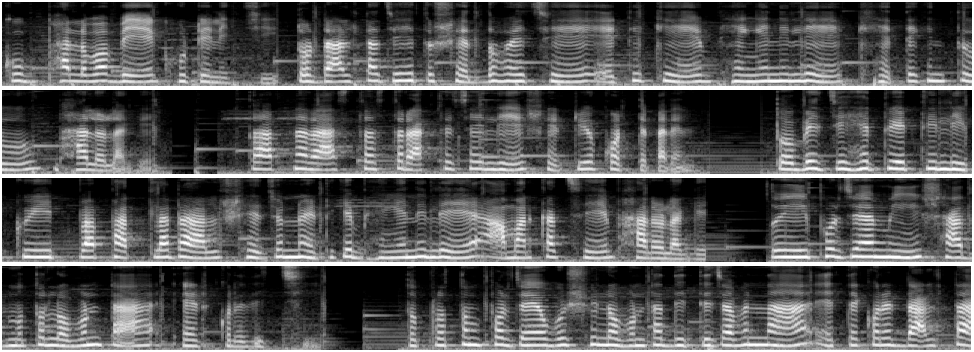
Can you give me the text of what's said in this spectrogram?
খুব ভালোভাবে ঘুটে নিচ্ছি। তো ডালটা যেহেতু সেদ্ধ হয়েছে, এটিকে ভেঙে নিলে খেতে কিন্তু ভালো লাগে। তো আপনারা আস্তে আস্তে রাখতে চাইলে সেটিও করতে পারেন। তবে যেহেতু এটি লিকুইড বা পাতলা ডাল, সেজন্য এটিকে ভেঙে নিলে আমার কাছে ভালো লাগে। তো এই পর্যায়ে আমি স্বাদ মতো লবণটা অ্যাড করে দিচ্ছি। তো প্রথম পর্যায়ে অবশ্যই লবণটা দিতে যাবেন না, এতে করে ডালটা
